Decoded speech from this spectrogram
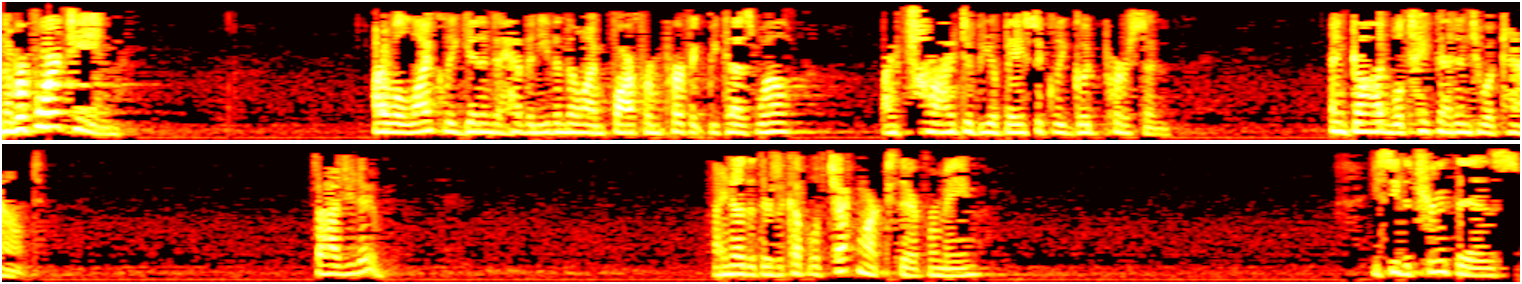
Number 14. I will likely get into heaven even though I'm far from perfect because, well, I've tried to be a basically good person. And God will take that into account. So, how'd you do? I know that there's a couple of check marks there for me. You see, the truth is,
